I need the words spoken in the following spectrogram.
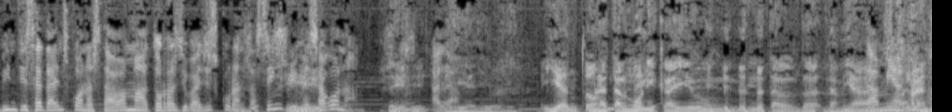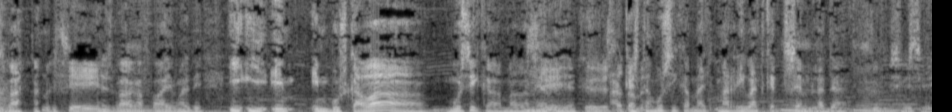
27 anys quan estàvem a Torres i Bages 45, sí. primer segona. Sí, sí, allà. Allí, allí, allí. I entonces... Una tal Mònica i un, un tal Damià, Damià ens, va, sí. ens va agafar i m'ha dit... I, i, i, i em buscava música amb la meva sí, Aquesta música m'ha arribat, què et mm. sembla? Mm. sí, sí.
